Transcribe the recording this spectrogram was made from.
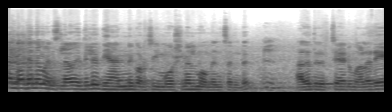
കണ്ടാൽ തന്നെ മനസ്സിലാവും. ഇതിൽ ധ്യാനിന് കുറച്ച് ഇമോഷണൽ മൊമെന്റ്സ് ഉണ്ട്. അത് തീർച്ചയായിട്ടും വളരെ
